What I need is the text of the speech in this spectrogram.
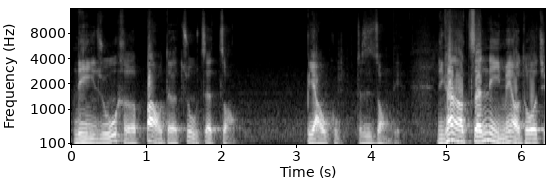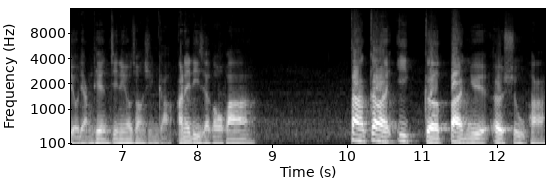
你如何抱得住这种标股？这是重点。你看到整理没有多久，两天，今天又创新高，安利里在高趴，大概一个半月二十五趴，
